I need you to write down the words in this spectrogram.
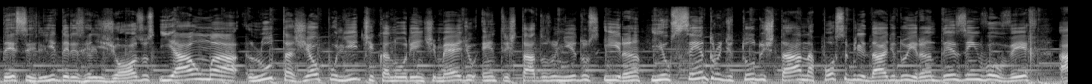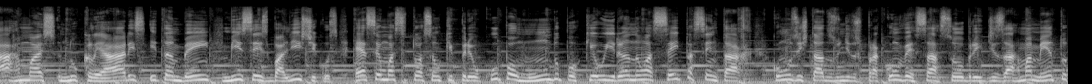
desses líderes religiosos e há uma luta geopolítica no Oriente Médio entre Estados Unidos e Irã. E o centro de tudo está na possibilidade do Irã desenvolver armas nucleares e também mísseis balísticos. Essa é uma situação que preocupa o mundo porque o Irã não aceita sentar com os Estados Unidos para conversar sobre desarmamento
